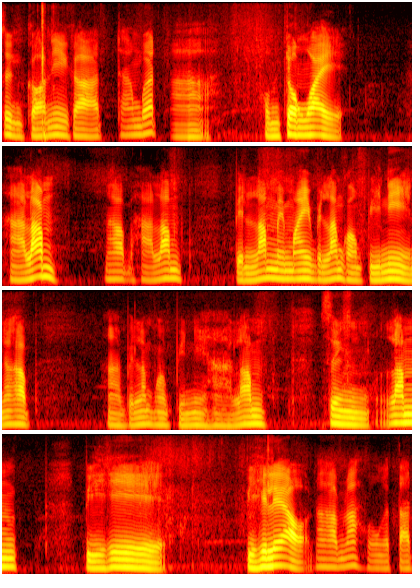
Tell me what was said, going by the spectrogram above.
ซึ่งก่อนี่ก็ทางเบิดอ่าผมจงไว้หาลำ นะครับหาลำเป็นลำใหม่ๆเป็นลำของปีนี้นะครับอ่าเป็นลำของปีนี้หาลำซึ่งลำปีที่ปีที่แล้วนะครับนะผมก็ตัด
